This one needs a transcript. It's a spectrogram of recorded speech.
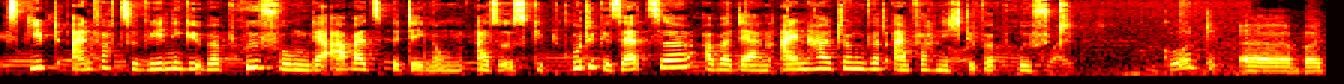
Es gibt einfach zu wenige Überprüfungen der Arbeitsbedingungen. Also es gibt gute Gesetze, aber deren Einhaltung wird einfach nicht überprüft good, uh, but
